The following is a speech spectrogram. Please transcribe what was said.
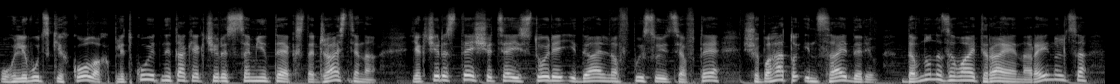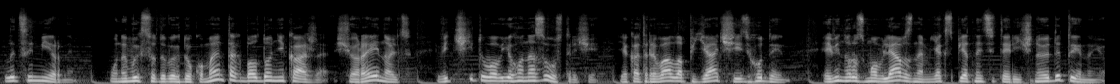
У голівудських колах пліткують не так, як через самі тексти Джастіна, як через те, що ця історія ідеально вписується в те, що багато інсайдерів давно називають Райана Рейнольдса лицемірним. У нових судових документах Балдоні каже, що Рейнольдс відчитував його на зустрічі, яка тривала 5-6 годин, і він розмовляв з ним як з 15-річною дитиною.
